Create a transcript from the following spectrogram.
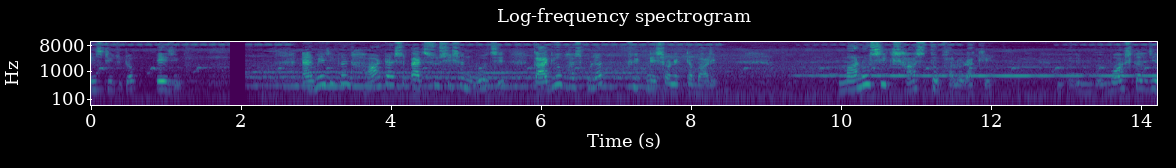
institute of aging American heart association বলছে কার্ডিওভাস্কুলার ফিটনেস অনেকটা বাড়ে। মানসিক স্বাস্থ্য ভালো রাখে। বয়সকালে যে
